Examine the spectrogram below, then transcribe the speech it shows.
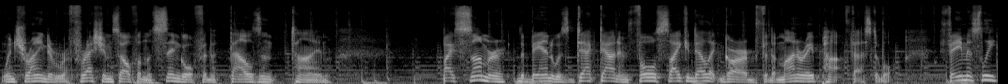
when trying to refresh himself on the single for the thousandth time? By summer, the band was decked out in full psychedelic garb for the Monterey Pop Festival. Famously,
